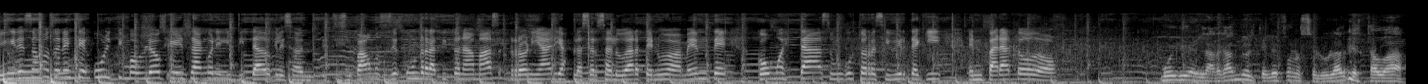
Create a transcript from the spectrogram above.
Ingresamos en este último bloque ya con el invitado que les anticipábamos hace un ratito nada más, Ronnie Arias, placer saludarte nuevamente. ¿Cómo estás? Un gusto recibirte aquí en Para Todo. Muy bien, largando el teléfono celular que estaba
